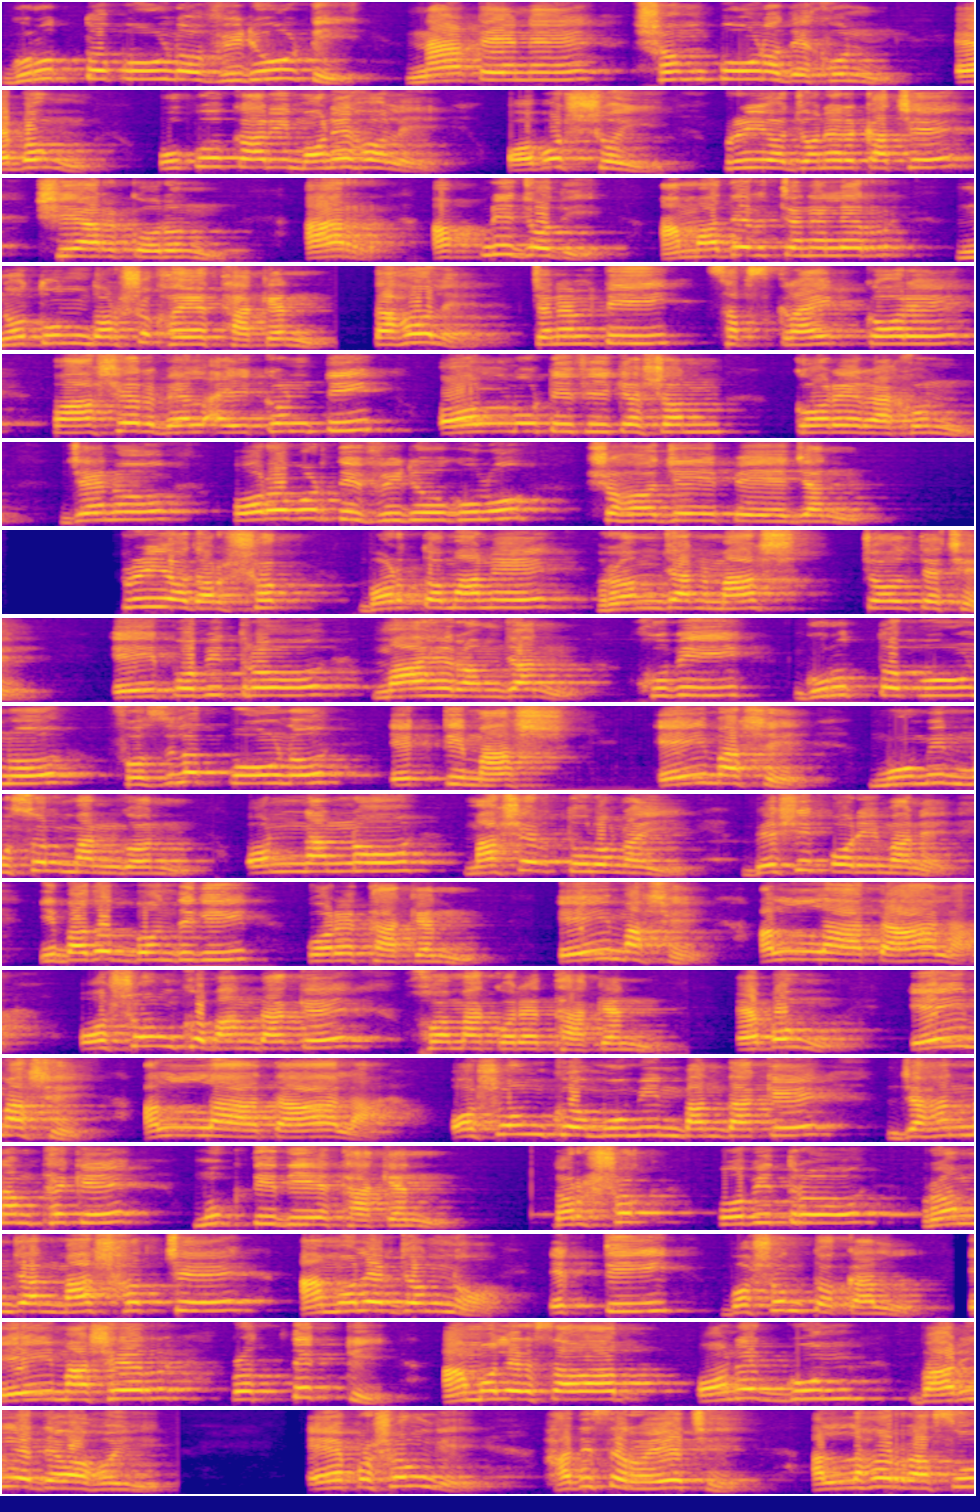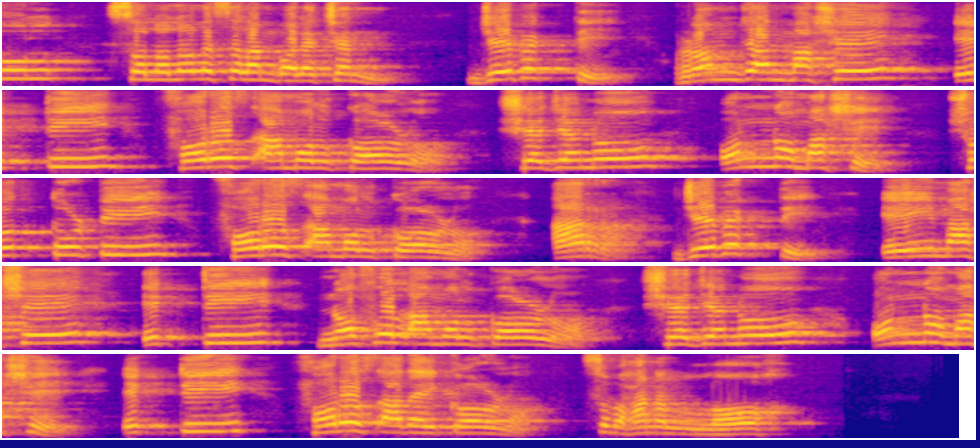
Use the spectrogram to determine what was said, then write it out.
গুরুত্বপূর্ণ ভিডিওটি না টেনে সম্পূর্ণ দেখুন এবং উপকারী মনে হলে অবশ্যই প্রিয়জনের কাছে শেয়ার করুন। আর আপনি যদি আমাদের চ্যানেলের নতুন দর্শক হয়ে থাকেন, তাহলে চ্যানেলটি সাবস্ক্রাইব করে পাশের বেল আইকনটি অল নোটিফিকেশন করে রাখুন, যেন পরবর্তী ভিডিওগুলো সহজেই পেয়ে যান। প্রিয় দর্শক, বর্তমানে রমজান মাস চলতেছে। এই পবিত্র মাহে রমজান খুবই গুরুত্বপূর্ণ, ফজিলতপূর্ণ একটি মাস। এই মাসে মুমিন মুসলমানগণ অন্যান্য মাসের তুলনায় বেশি পরিমাণে ইবাদত বন্দিগি করে থাকেন। এই মাসে আল্লাহ তাআলা অসংখ্য বান্দাকে ক্ষমা করে থাকেন এবং এই মাসে আল্লাহ তাআলা অসংখ্য মুমিন বান্দাকে জাহান্নাম থেকে মুক্তি দিয়ে থাকেন। দর্শক, পবিত্র রমজান মাস হচ্ছে আমলের জন্য একটি বসন্তকাল। এই মাসের প্রত্যেকটি আমলের সওয়াব অনেক গুণ বাড়িয়ে দেওয়া হয়। এ প্রসঙ্গে হাদিসে রয়েছে, আল্লাহর রাসূল সাল্লাল্লাহু সাল্লাম বলেছেন, যে ব্যক্তি রমজান মাসে একটি ফরজ আমল করল, সে যেন অন্য মাসে সত্তরটি ফরজ আমল করল। আর যে ব্যক্তি এই মাসে একটি নফল আমল করল, সে যেন অন্য মাসে একটি ফরজ আদায় করল। সুবহানাল্লাহ।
